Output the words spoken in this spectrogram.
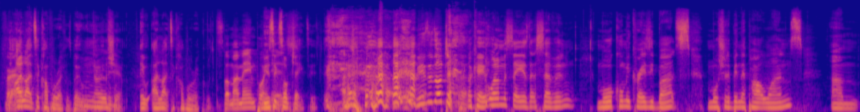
Fair I enough. liked a couple records, but it, No, it was it- shit. it- I liked a couple records. But my main point Music's is objective. Music's objective. Okay, all I'm gonna say is that seven more call me crazy butts more should have been their part ones. Um,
